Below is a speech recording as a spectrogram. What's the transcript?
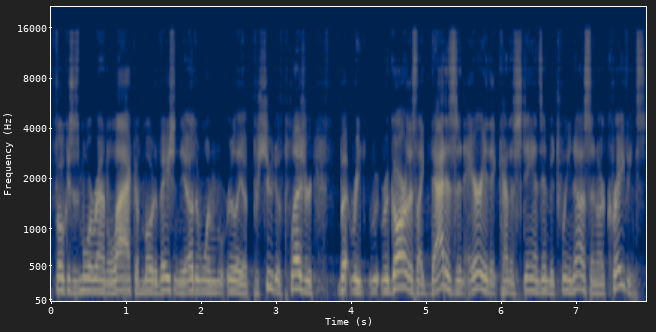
focuses more around a lack of motivation, the other one really a pursuit of pleasure. But re- regardless, like that is an area that kind of stands in between us and our cravings.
